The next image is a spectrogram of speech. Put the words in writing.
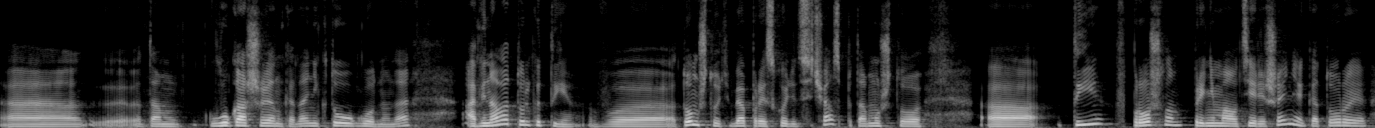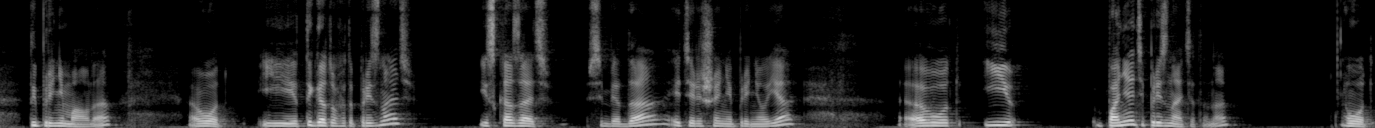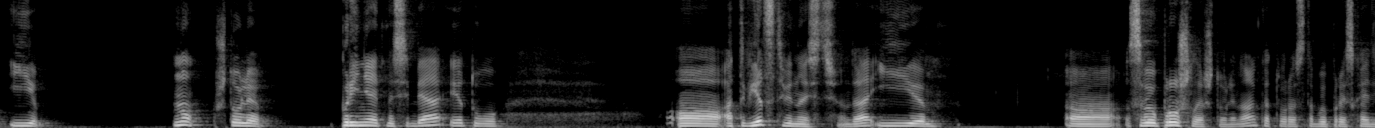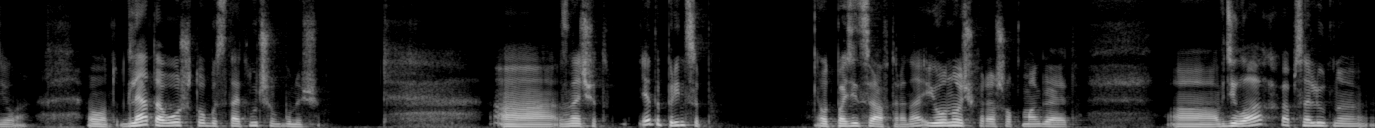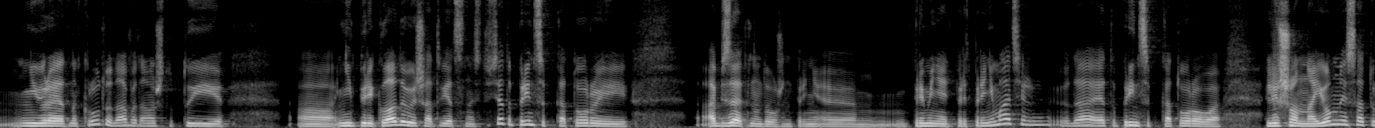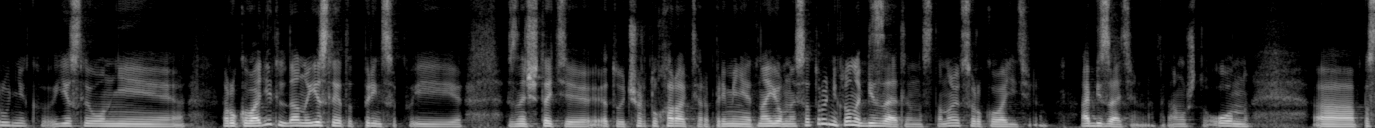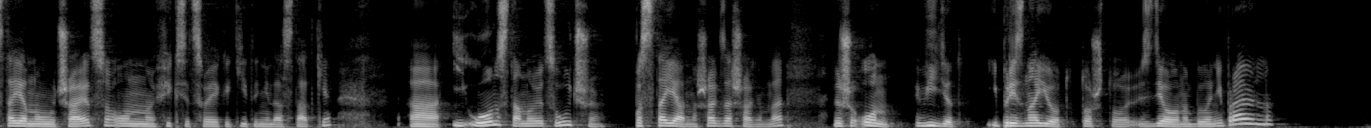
э, там Лукашенко, да, никто угодно, да, а виноват только ты в том, что у тебя происходит сейчас, потому что э, ты в прошлом принимал те решения, которые ты принимал, да, вот, и ты готов это признать и сказать себе, да, эти решения принял я, вот, и понять и признать это, да? Вот, и, ну, что ли, принять на себя эту э, ответственность, да, и э, свое прошлое, что ли, да, которое с тобой происходило, вот, для того, чтобы стать лучше в будущем. А, значит, это принцип от позиции автора, да, и он очень хорошо помогает а, в делах абсолютно невероятно круто, да, потому что ты а, не перекладываешь ответственность. То есть это принцип, который обязательно должен э, применять предприниматель, да, это принцип которого лишен наемный сотрудник, если он не руководитель, да, но если этот принцип и, значит, эти, эту черту характера применяет наемный сотрудник, то он обязательно становится руководителем. Обязательно, потому что он постоянно улучшается, он фиксит свои какие-то недостатки, а, и он становится лучше постоянно, шаг за шагом, да, потому что он видит и признает то, что сделано было неправильно,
